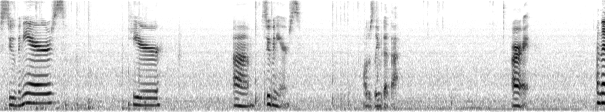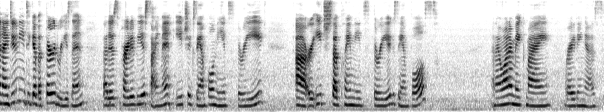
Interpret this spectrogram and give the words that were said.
souvenirs here. Um, souvenirs. I'll just leave it at that. All right. And then I do need to give a third reason that is part of the assignment. Each example needs three, uh, or each subclaim needs three examples. And I want to make my writing as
